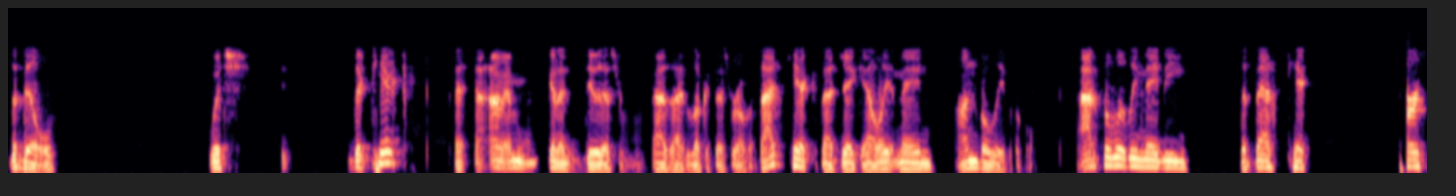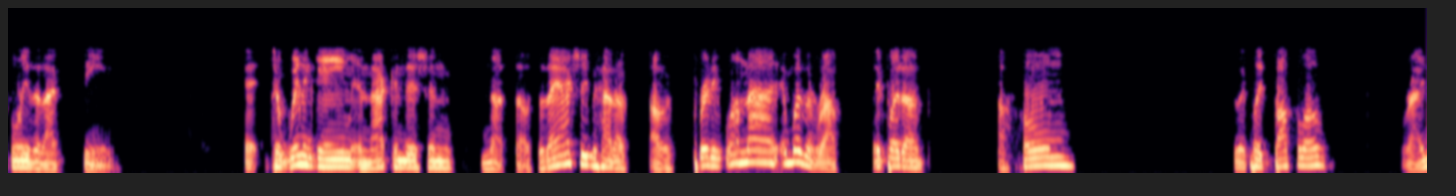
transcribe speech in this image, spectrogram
the Bills, which the kick. I'm going to do this as I look at this real quick. That kick that Jake Elliott made, unbelievable. Absolutely, maybe the best kick personally that I've seen. It, to win a game in that condition, nuts though. So they actually had a, a pretty well. Nah, it wasn't rough. They played a a home. So they played Buffalo, right?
